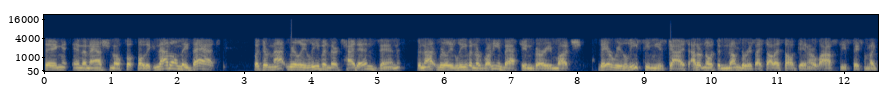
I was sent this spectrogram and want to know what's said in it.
thing in the National Football League. Not only that, but they're not really leaving their tight ends in. They're not really leaving a running back in very much. They're releasing these guys. I don't know what the number is. I thought I saw Dan Orlovsky say from like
